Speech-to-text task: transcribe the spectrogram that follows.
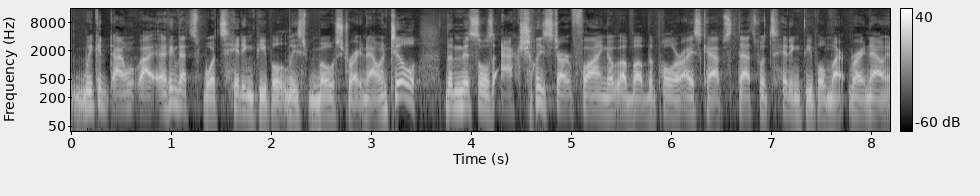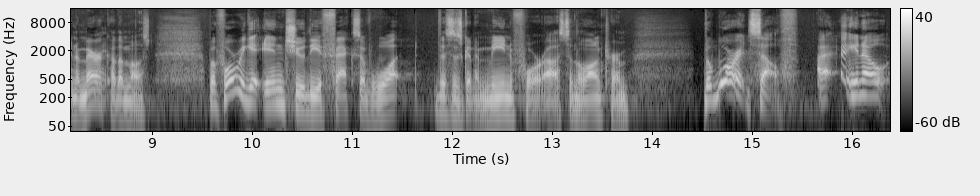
we could. I, I, think that's what's hitting people at least most right now. Until the missiles actually start flying above the polar ice caps, that's what's hitting people right now in America right. the most. Before we get into the effects of what this is going to mean for us in the long term, the war itself you know,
